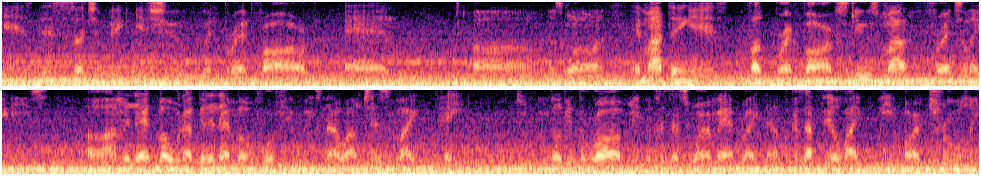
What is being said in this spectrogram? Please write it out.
is this such a big issue when Brett Favre and uh, what's going on. And my thing is, fuck Brett Favre. Excuse my French ladies. Uh, I'm in that mode. I've been in that mode for a few weeks now. I'm just like, hey, you're going to get the raw of me because that's where I'm at right now. Because I feel like we are truly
